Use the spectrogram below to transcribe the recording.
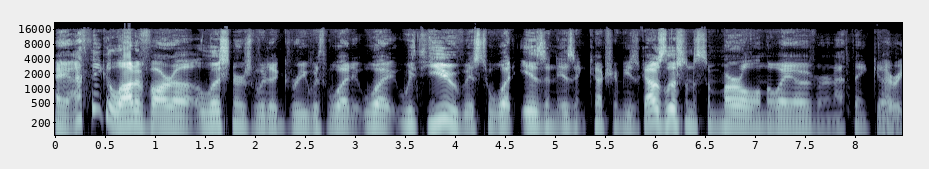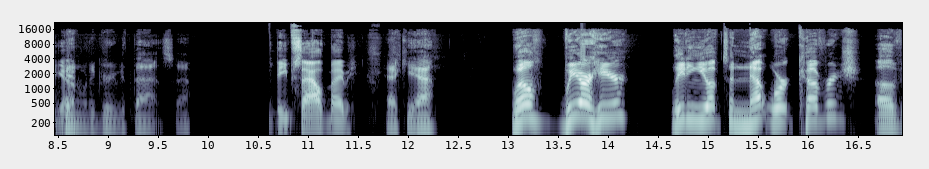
Hey, I think a lot of our uh, listeners would agree with what what with you as to what is and isn't country music. I was listening to some Merle on the way over, and I think uh, There we go. Ben would agree with that. So Deep South, baby. heck yeah. Well, we are here leading you up to network coverage of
